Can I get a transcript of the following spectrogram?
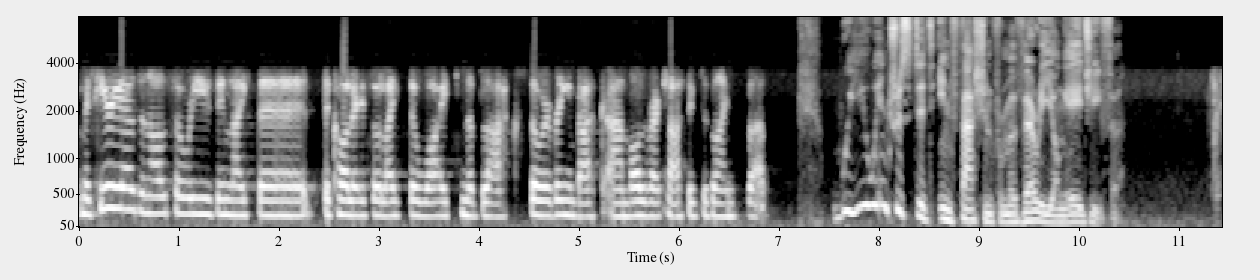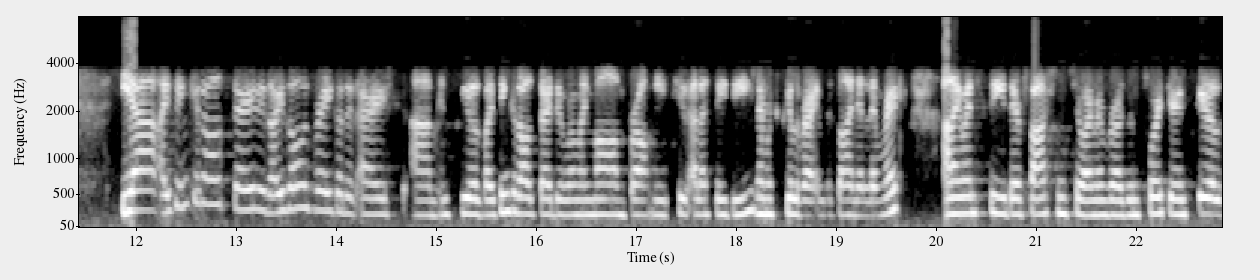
materials and also we're using like the the colors so like the white and the black so we're bringing back um, all of our classic designs as well were you interested in fashion from a very young age Aoife? Yeah, I think it all started. I was always very good at art um, in school, but I think it all started when my mom brought me to LSAD, Limerick School of Art and Design in Limerick, and I went to see their fashion show. I remember I was in fourth year in school,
